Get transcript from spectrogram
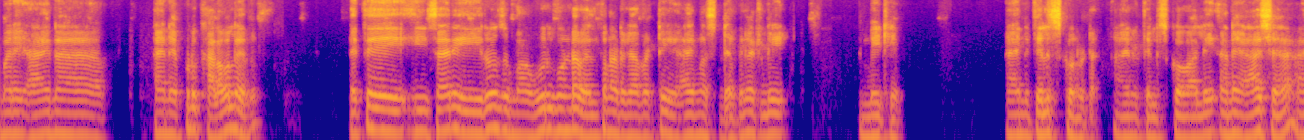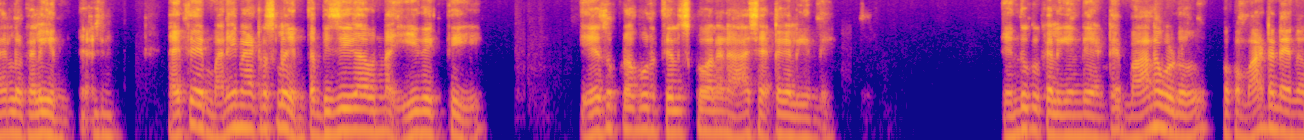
మరి ఆయన ఆయన ఎప్పుడు కలవలేదు. అయితే ఈసారి ఈరోజు మా ఊరు గుండా వెళ్తున్నాడు కాబట్టి I must definitely meet him. ఆయన తెలుసుకొనుట ఆయన తెలుసుకోవాలి అనే ఆశ ఆయనలో కలిగింది. అయితే మనీ మ్యాటర్స్లో ఎంత బిజీగా ఉన్న ఈ వ్యక్తి యేసు ప్రభువుని తెలుసుకోవాలనే ఆశ ఎట్టగలిగింది ఎందుకు కలిగింది అంటే మానవుడు ఒక మాట నేను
